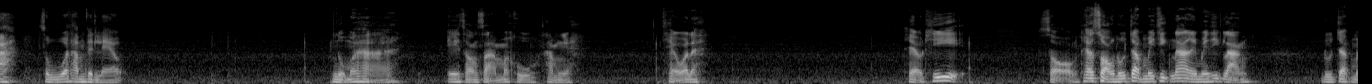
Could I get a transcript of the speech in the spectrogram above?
อะ สมมติว่าทำเสร็จแล้ว หนูมาหา a สองสามมาครูทำไง แถวอะไร แถวที่สองแถวสองรู้จักเมทริกหน้าหรือเมทริกหลัง รู้จักเม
